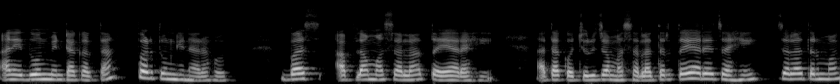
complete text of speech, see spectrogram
आणि दोन मिनटाकरता परतून घेणार आहोत. बस आपला मसाला तयार आहे. आता कचोरीचा मसाला तर तयारच आहे. चला तर मग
